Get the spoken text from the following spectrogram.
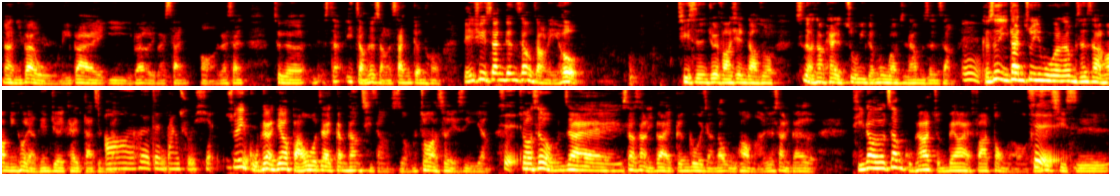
那礼拜五、礼拜一、礼拜二、礼拜三，哦，礼拜三这个三一涨就涨了三根，哈、哦，连续三根上涨了以后，其实你就会发现到说，市场上开始注意的目光是在他们身上，嗯，可是，一旦注意目光在他们身上的话，明后两天就会开始大震荡，哦，会有震荡出现，所以股票一定要把握在刚刚起涨的时候。那中华车也是一样，是中华车，我们在上上礼拜跟各位讲到五号嘛，就上礼拜二。提到说，这张股票它准备要来发动了哦，可是其实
